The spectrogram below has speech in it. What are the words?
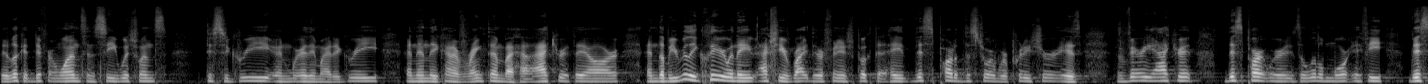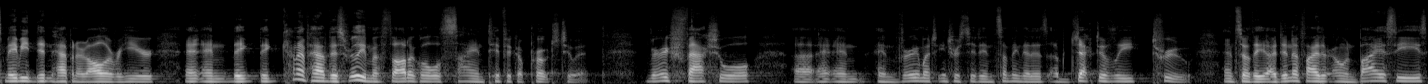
they look at different ones and see which ones disagree and where they might agree, and then they kind of rank them by how accurate they are. And they'll be really clear when they actually write their finished book that, hey, this part of the story we're pretty sure is very accurate. This part where it's a little more iffy, this maybe didn't happen at all over here. And, and they, they kind of have this really methodical, scientific approach to it. Very factual, uh, and, and very much interested in something that is objectively true. And so they identify their own biases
